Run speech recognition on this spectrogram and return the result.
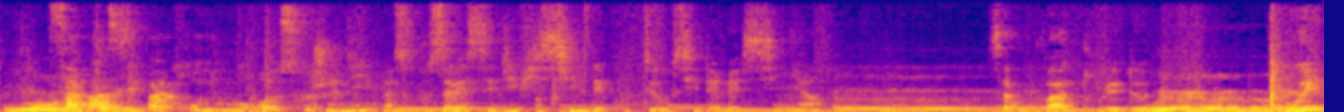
ça va, c'est pas trop douloureux ce que je dis parce que vous savez, c'est difficile d'écouter aussi les récits. Hein. Euh, ça vous va tous les deux? Oui, oui, oui. Oui,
